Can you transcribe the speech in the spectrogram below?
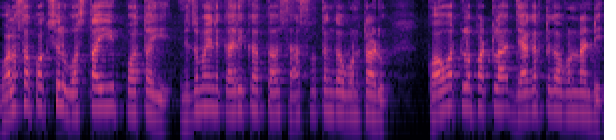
వలస పక్షులు వస్తాయి పోతాయి. నిజమైన కార్యకర్త శాశ్వతంగా ఉంటాడు. కోవర్ట్ల పట్ల జాగ్రత్తగా ఉండండి.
